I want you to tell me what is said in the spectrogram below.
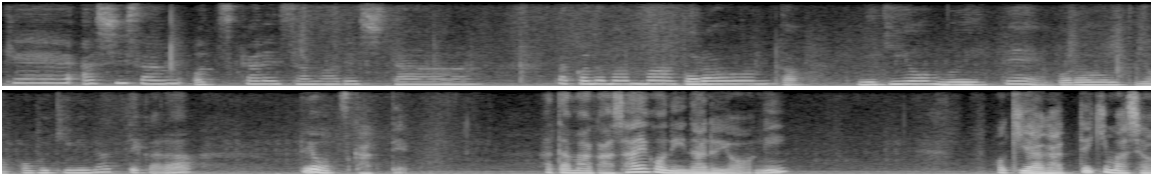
ケー。足さんお疲れ様でした。このまんまゴロンと。右を向いてゴロンと横向きになってから手を使って頭が最後になるように起き上がっていきましょう。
